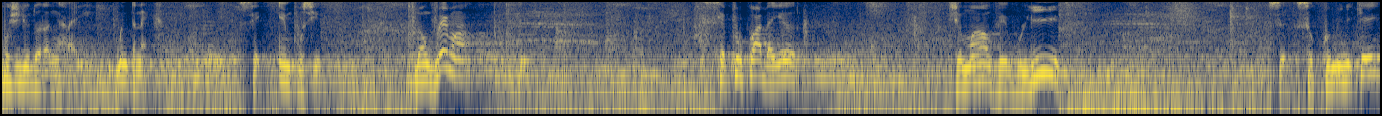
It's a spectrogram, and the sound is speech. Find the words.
bu si juddoo rek nga rey mënta nekk c'est impossible donc vraiment c'est pourquoi d'ailleurs je m'en vais vous lire ce communiqué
